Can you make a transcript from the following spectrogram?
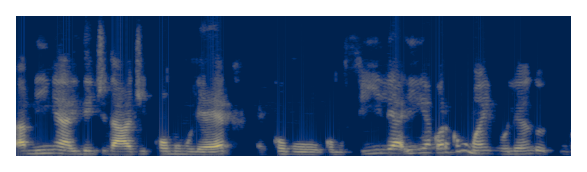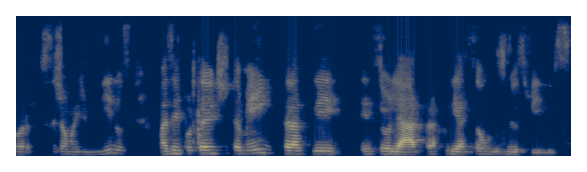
a minha identidade como mulher, como, como filha e agora como mãe, olhando, embora seja mãe de meninos, mas é importante também trazer esse olhar para a criação dos meus filhos.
